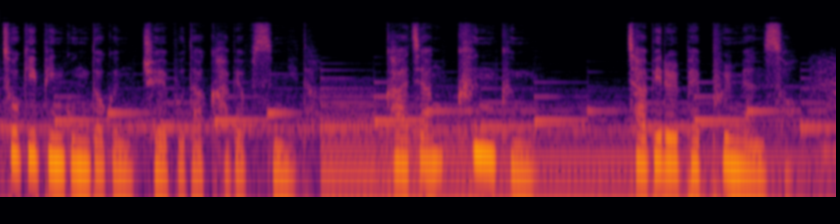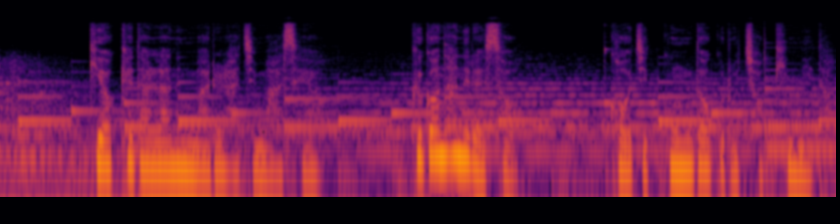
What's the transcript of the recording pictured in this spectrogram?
속이 빈 공덕은 죄보다 가볍습니다. 가장 큰 금, 자비를 베풀면서 기억해달라는 말을 하지 마세요. 그건 하늘에서 거짓 공덕으로 적힙니다.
